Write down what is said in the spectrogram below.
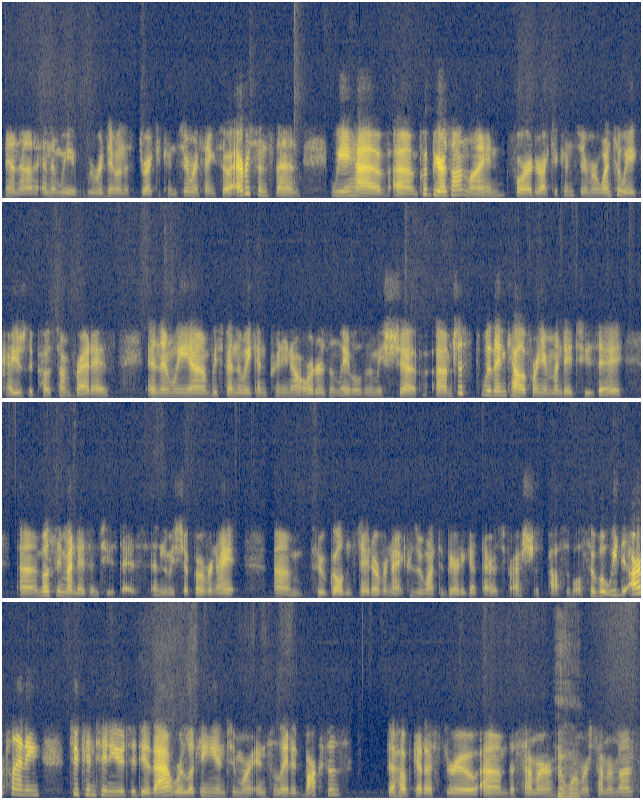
and uh, and then we we were doing this direct to consumer thing. So ever since then, we have um, put beers online for direct to consumer once a week. I usually post on Fridays, and then we um, we spend the weekend printing out orders and labels, and we ship um, just within California Monday, Tuesday, uh, mostly Mondays and Tuesdays, and then we ship overnight um, through Golden State overnight because we want the beer to get there as fresh as possible. So, but we d- are planning to continue to do that. We're looking into more insulated boxes to help get us through um, the summer, the Mhm. warmer summer months.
